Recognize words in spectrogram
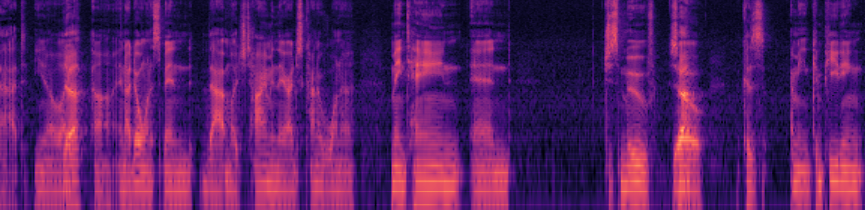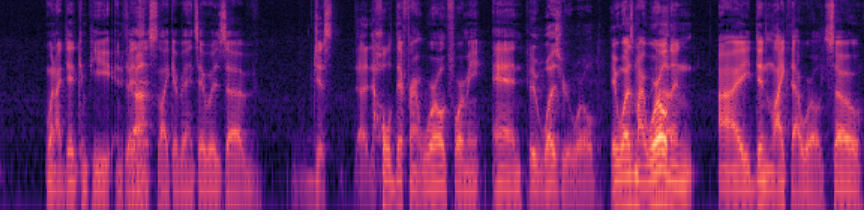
at. You know, like, Yeah. uh, and I don't want to spend that much time in there. I just kind of want to maintain and just move. So, because I mean, competing when I did compete in Yeah. fitness like events, it was uh, just a whole different world for me, and It was your world. it was my world, Yeah. and I didn't like that world. So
